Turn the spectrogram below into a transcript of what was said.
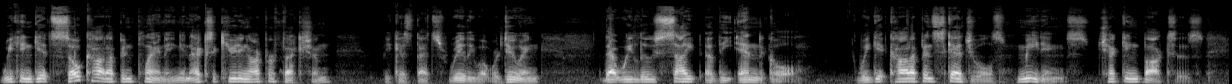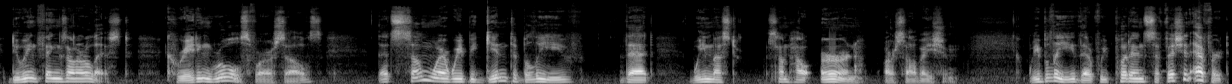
We can get so caught up in planning and executing our perfection, because that's really what we're doing, that we lose sight of the end goal, we get caught up in schedules, meetings, checking boxes, doing things on our list, creating rules for ourselves, that somewhere we begin to believe that we must somehow earn our salvation. We believe that if we put in sufficient effort,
